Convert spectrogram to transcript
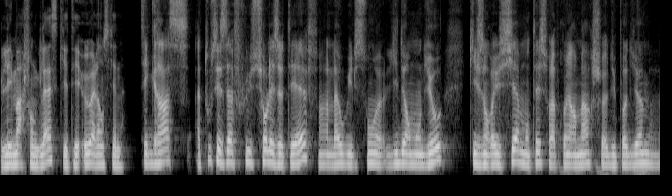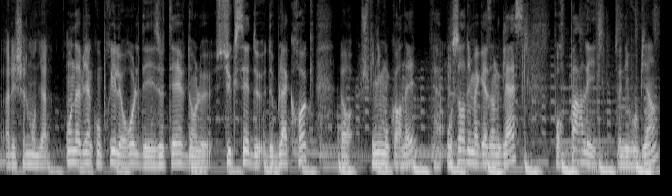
les marchands de glace qui étaient eux à l'ancienne. C'est grâce à tous ces afflux sur les ETF, hein, là où ils sont euh, leaders mondiaux, qu'ils ont réussi à monter sur la première marche euh, du podium à l'échelle mondiale. On a bien compris le rôle des ETF dans le succès de, de BlackRock. Alors, je finis mon cornet. On sort du magasin de glace pour parler, tenez-vous bien,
